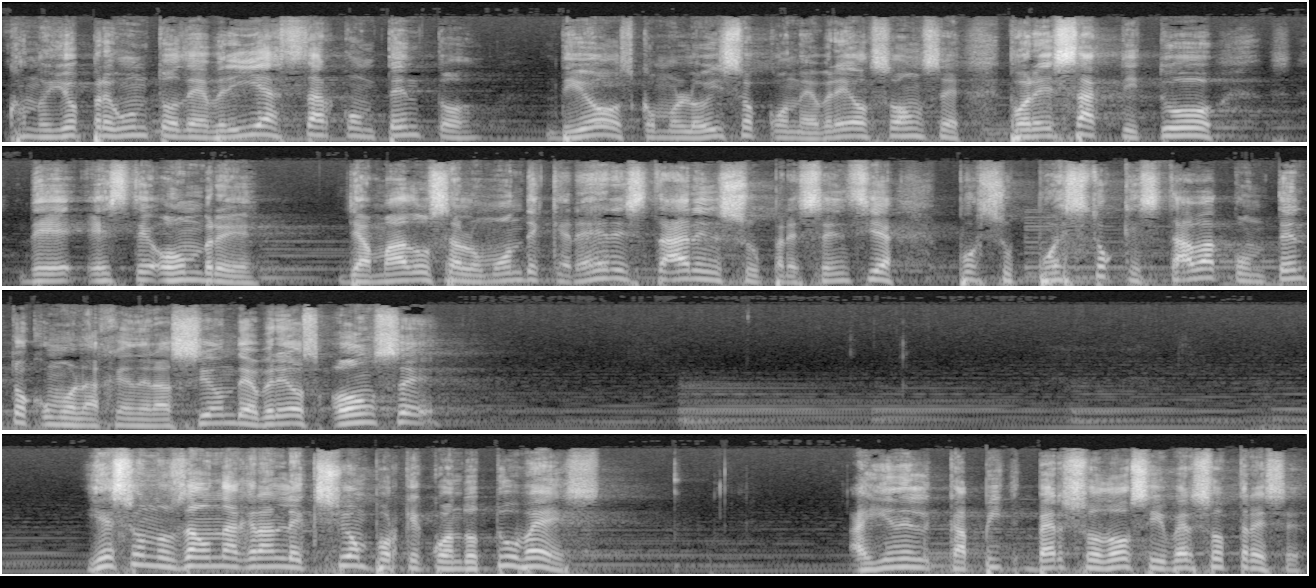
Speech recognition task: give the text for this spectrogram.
cuando yo pregunto, ¿debería estar contento Dios como lo hizo con Hebreos 11 por esa actitud de este hombre llamado Salomón de querer estar en su presencia, por supuesto que estaba contento como la generación de Hebreos 11. Y eso nos da una gran lección porque cuando tú ves ahí en el capítulo verso 12 y verso 13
